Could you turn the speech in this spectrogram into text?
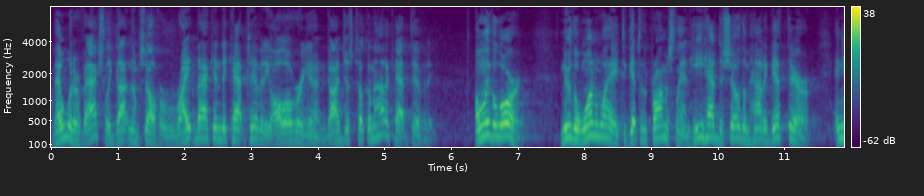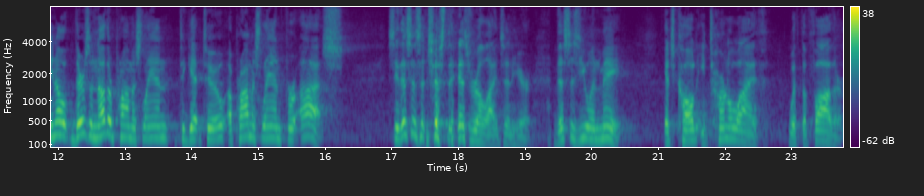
They would have actually gotten themselves right back into captivity all over again. God just took them out of captivity. Only the Lord knew the one way to get to the promised land. He had to show them how to get there. And you know, there's another promised land to get to, a promised land for us. See, this isn't just the Israelites in here, this is you and me. It's called eternal life with the Father.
